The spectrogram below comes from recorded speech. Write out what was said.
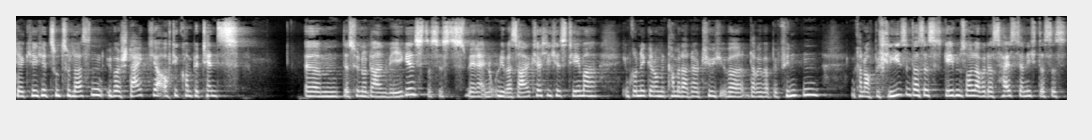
der Kirche zuzulassen, übersteigt ja auch die Kompetenz ähm, des synodalen Weges. Das ist, wäre ein universalkirchliches Thema. Im Grunde genommen kann man da natürlich über, darüber befinden. Man kann auch beschließen, dass es geben soll, aber das heißt ja nicht, dass es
